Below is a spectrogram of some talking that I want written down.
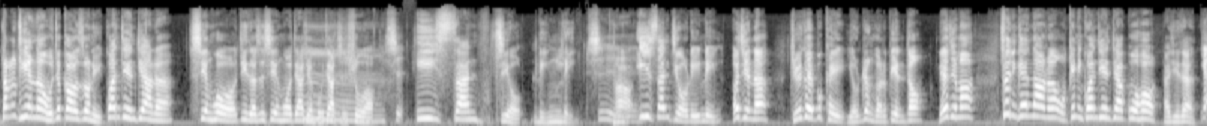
当天呢，我就告诉你关键价呢。现货记得是现货加权股价指数哦，嗯是一三九零零。是啊，一三九零零，而且呢，绝对不可以有任何的变动，了解吗？所以你看到呢，我给你关键价过后，来吉正呀，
